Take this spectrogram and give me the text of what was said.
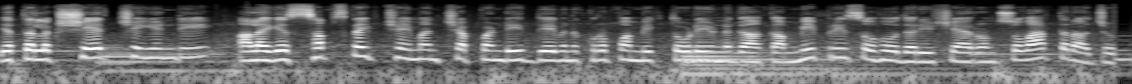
ఇతరులకు షేర్ చేయండి అలాగే సబ్స్క్రైబ్ చేయమని చెప్పండి. దేవుని కృప మీకు తోడే మీ ప్రియ సహోదరి షారోన్ సువార్తరాజు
